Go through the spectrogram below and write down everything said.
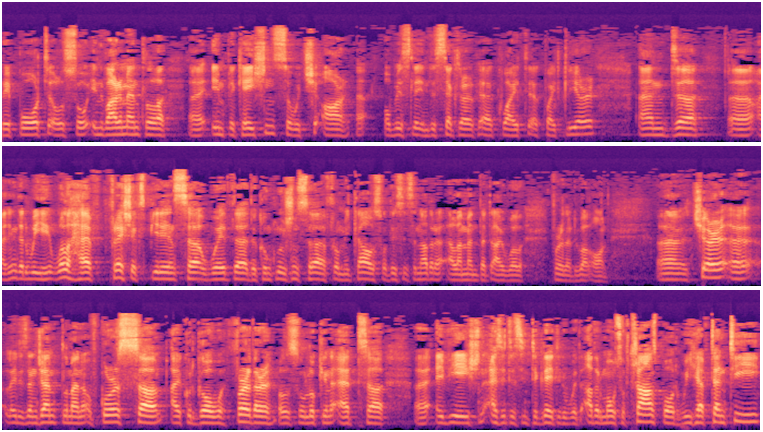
report also environmental uh, implications, which are uh, obviously in this sector uh, quite, uh, quite clear. And uh, uh, I think that we will have fresh experience uh, with uh, the conclusions uh, from ICAO, so this is another element that I will further dwell on. Uh, Chair, uh, ladies and gentlemen, of course, uh, I could go further also looking at uh, aviation as it is integrated with other modes of transport. We have TEN-T,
